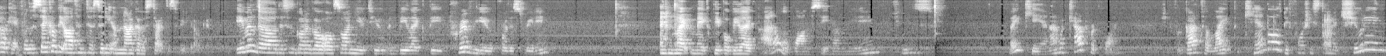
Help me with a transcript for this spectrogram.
Okay, for the sake of the authenticity, I'm not gonna start this video again. Even though this is gonna go also on YouTube and be like the preview for this reading, and might make people be like, I don't want to see her reading. She's flaky and I'm a Capricorn. She forgot to light the candles before she started shooting.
